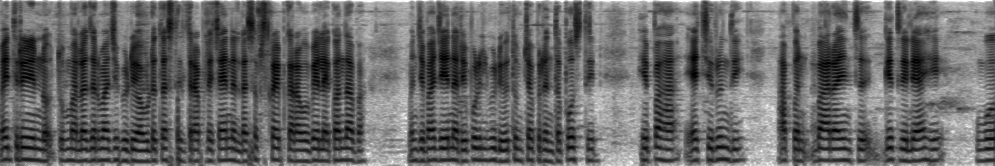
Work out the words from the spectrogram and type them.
मैत्रिणींनो तुम्हाला जर माझे व्हिडिओ आवडत असतील तर आपल्या चॅनलला सबस्क्राईब करा व बेलायकॉन दाबा. म्हणजे माझे येणारे पुढील व्हिडिओ तुमच्यापर्यंत पोचतील हे पहा याची रुंदी आपण बारा इंच घेतलेली आहे व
